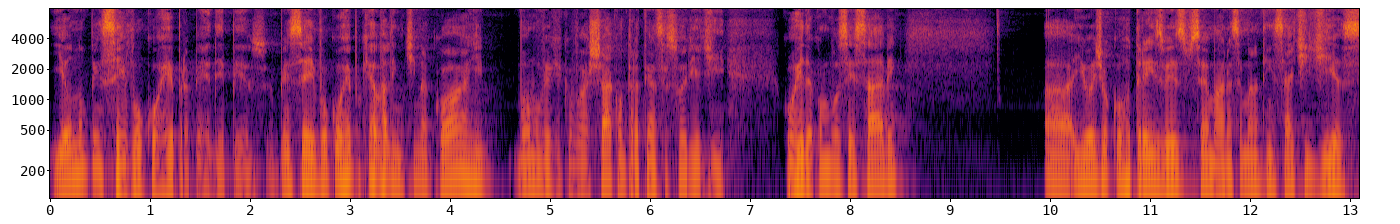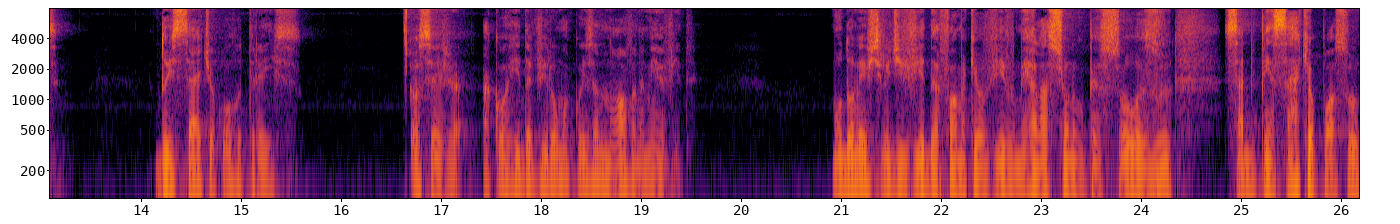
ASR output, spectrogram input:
e eu não pensei, vou correr para perder peso. Eu pensei, vou correr porque a Valentina corre, vamos ver o que, é que eu vou achar. Contratei assessoria de corrida, como vocês sabem. Uh, e hoje eu corro três vezes por semana. A semana tem sete dias. Dos sete, eu corro três. Ou seja, a corrida virou uma coisa nova na minha vida. Mudou meu estilo de vida, a forma que eu vivo, me relaciono com pessoas, o, sabe, pensar que eu posso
